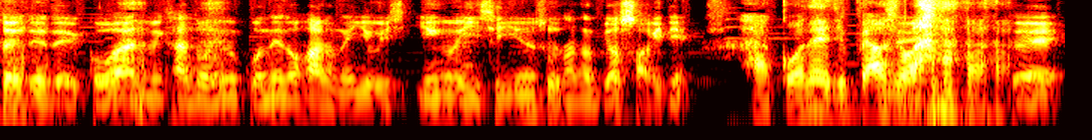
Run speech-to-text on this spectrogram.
对对对，国外那边看多，因为国内的话可能有一些，因为一些因素，它可能比较少一点。啊，国内就不要说了。对，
